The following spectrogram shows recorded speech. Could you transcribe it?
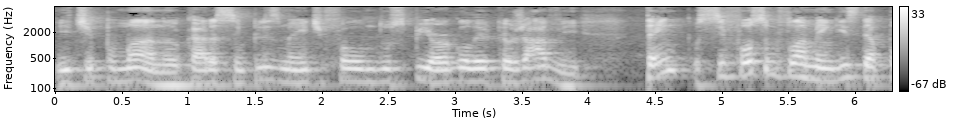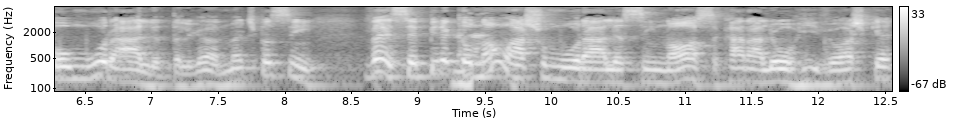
E tipo, mano, o cara simplesmente foi um dos piores goleiros que eu já vi. Tem, se fosse um flamenguista, ia pôr o Muralha, tá ligado? Mas tipo assim, velho, você pira que eu não acho o Muralha assim, nossa, caralho, horrível. Eu acho que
